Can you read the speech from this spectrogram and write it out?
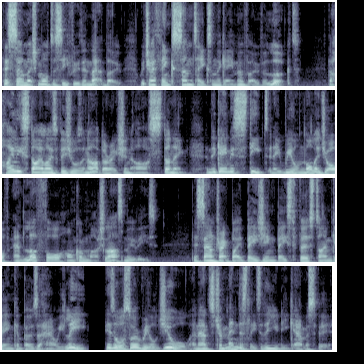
There's so much more to Sifu than that, though, which I think some takes on the game have overlooked. The highly stylized visuals and art direction are stunning, and the game is steeped in a real knowledge of and love for Hong Kong martial arts movies. The soundtrack by Beijing based first time game composer Howie Lee is also a real jewel and adds tremendously to the unique atmosphere.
